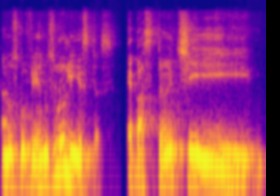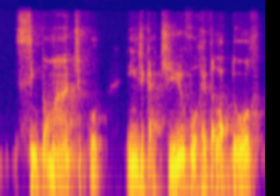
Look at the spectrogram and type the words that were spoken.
nos governos lulistas. É bastante sintomático, indicativo, revelador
